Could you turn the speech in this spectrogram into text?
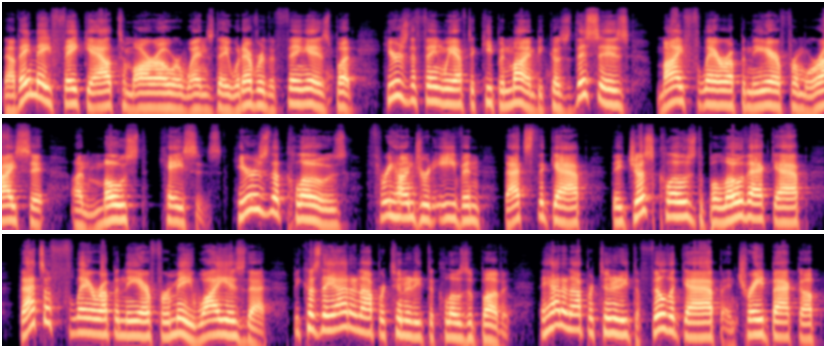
Now, they may fake out tomorrow or Wednesday, whatever the thing is, but here's the thing we have to keep in mind because this is my flare up in the air from where I sit on most cases. Here's the close 300 even. That's the gap. They just closed below that gap. That's a flare up in the air for me. Why is that? Because they had an opportunity to close above it. They had an opportunity to fill the gap and trade back up.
